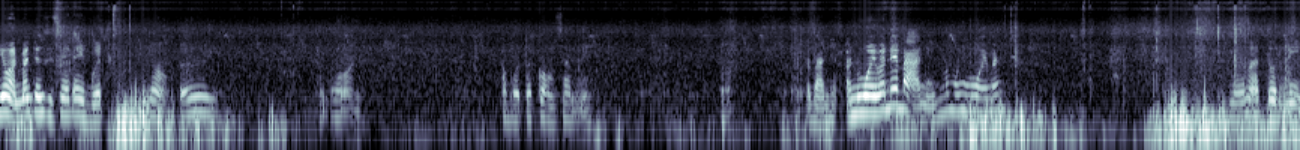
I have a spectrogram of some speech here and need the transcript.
หยอดมันจังสิใส่ได้เบิดพี่น้องเอ้ยอ่อนๆเอาบดตะกองซ้ำนี่แต่บานนี้เอาหน่วยมันได้บานนี่มันมันหน่วยมันหน่วยมาต้นนี่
